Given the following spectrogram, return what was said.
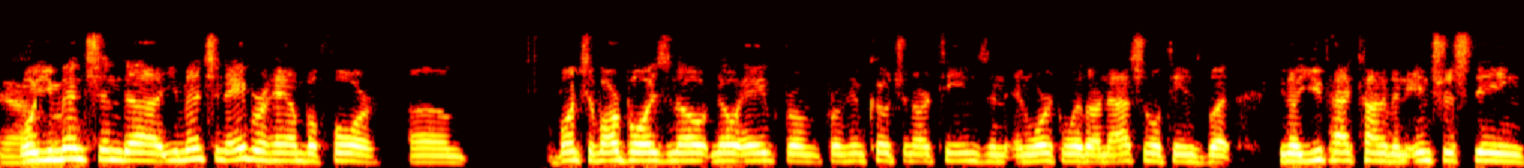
Yeah. Well, you mentioned uh, you mentioned Abraham before. Um, a bunch of our boys know know Abe from from him coaching our teams and, and working with our national teams. But you know, you've had kind of an interesting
